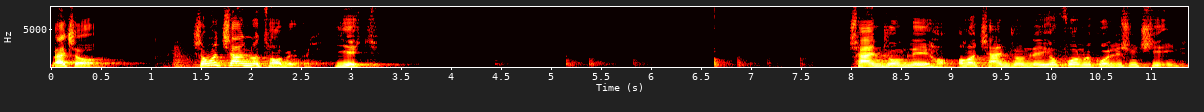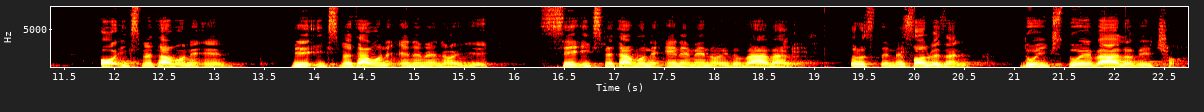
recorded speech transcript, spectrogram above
بچه ها شما چند نوع تابه دارید؟ یک. چند جمله ها؟ آقا چند جمله ها؟ فرم کلیشون چیه اینه؟ AX به توان n BX به توان n منهای یک 3x به توان n منهای دو و و غیره درسته؟ مثال بزنید 2x2 به علاوه 4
